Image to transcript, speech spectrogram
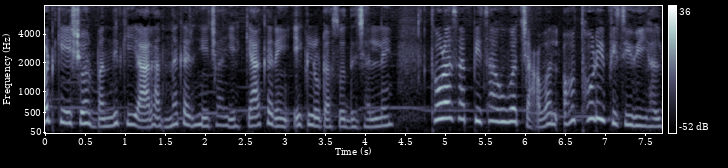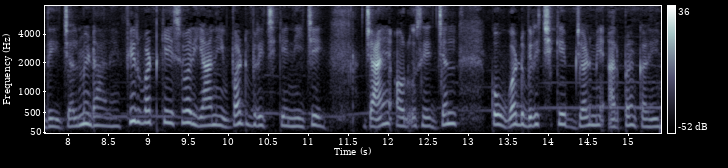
वटकेश्वर मंदिर की आराधना करनी चाहिए। क्या करें? एक लोटा शुद्ध जल लें थोड़ा सा पिसा हुआ चावल और थोड़ी पिसी हुई हल्दी जल में डालें। फिर वटकेश्वर यानी वट वृक्ष के नीचे जाएँ और उसे जल को वट वृक्ष के जड़ में अर्पण करें।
